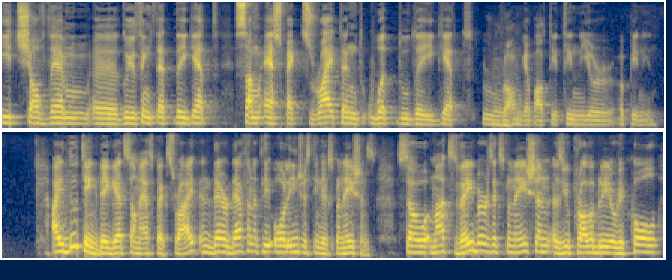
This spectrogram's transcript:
each of them? Uh, do you think that they get some aspects right, and what do they get wrong mm-hmm. about it, in your opinion? I do think they get some aspects right, and they're definitely all interesting explanations. So Max Weber's explanation, as you probably recall,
